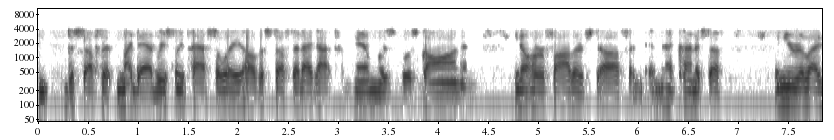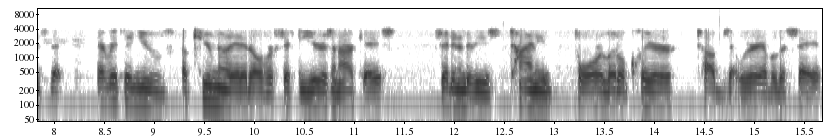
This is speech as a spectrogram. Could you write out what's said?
the stuff that my dad recently passed away, all the stuff that I got from him was, was gone. And, you know, her father stuff and, and that kind of stuff. And you realize that everything you've accumulated over 50 years in our case fit into these tiny four little clear tubs that we were able to save.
